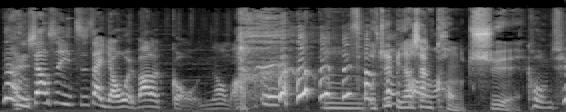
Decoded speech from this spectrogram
那很像是一只在摇尾巴的狗，你知道吗？嗯，我觉得比较像 孔雀。孔雀。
